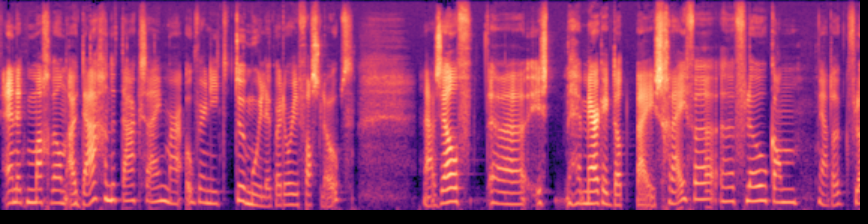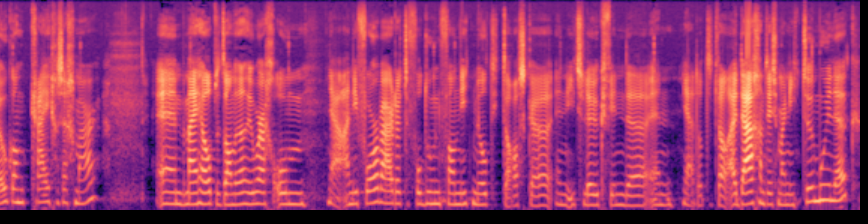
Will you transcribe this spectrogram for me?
En het mag wel een uitdagende taak zijn, maar ook weer niet te moeilijk, waardoor je vastloopt. Nou, zelf is, merk ik dat bij schrijven flow kan, ja, dat ik flow kan krijgen, zeg maar. En bij mij helpt het dan wel heel erg om ja, aan die voorwaarden te voldoen van niet multitasken en iets leuk vinden. En ja, dat het wel uitdagend is, maar niet te moeilijk.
